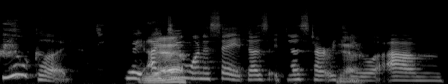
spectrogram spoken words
feel good. Yeah. I do want to say it does. It does start with yeah. you. Um,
